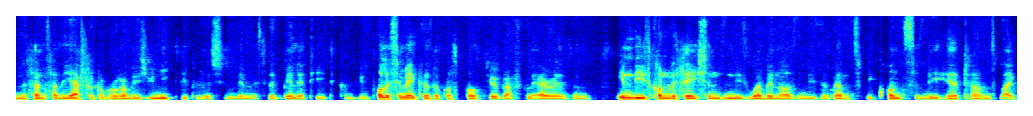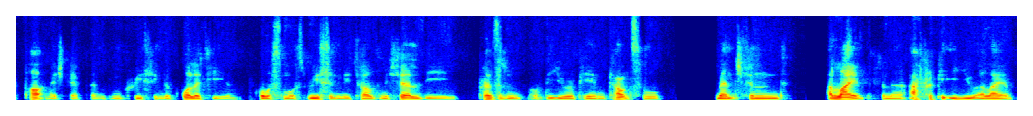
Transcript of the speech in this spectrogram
in the sense that the Africa program is uniquely positioned in its ability to convene policymakers across both geographical areas. And in these conversations, in these webinars, in these events, we constantly hear terms like partnership and increasing equality. And of course, most recently, Charles Michel, the president of the European Council, mentioned alliance and an Africa EU alliance.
